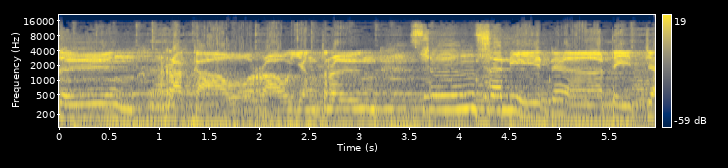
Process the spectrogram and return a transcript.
ซึ้งรักเก่าเรายังตรึง ซึ้งสนิทติดใจ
